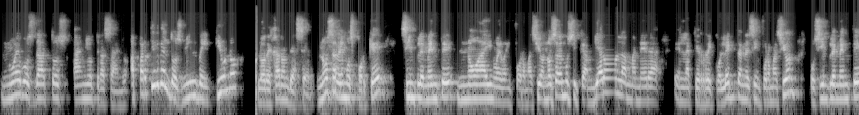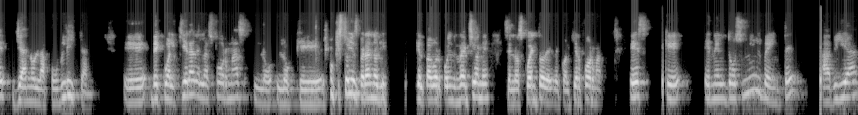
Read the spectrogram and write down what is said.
nuevos datos año tras año. A partir del 2021 lo dejaron de hacer. No sabemos por qué, simplemente no hay nueva información. No sabemos si cambiaron la manera en la que recolectan esa información o simplemente ya no la publican. Eh, de cualquiera de las formas, lo, que, lo que estoy esperando aquí que el PowerPoint reaccione, se los cuento de, cualquier forma, es que en el 2020 había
